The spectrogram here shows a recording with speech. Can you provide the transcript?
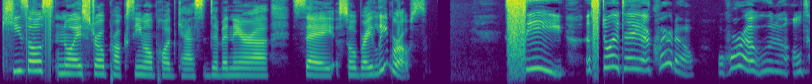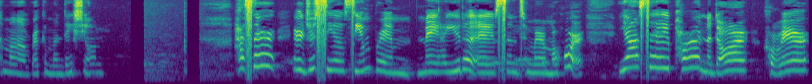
Quizás nuestro próximo podcast deberá ser sobre libros. Sí, estoy de acuerdo. Ahora una última recomendación. Hacer ejercicio siempre me ayuda a sentirme mejor, ya sea para nadar, correr,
